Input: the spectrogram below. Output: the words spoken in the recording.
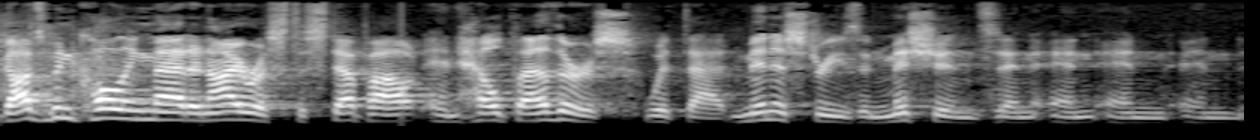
God's been calling Matt and Iris to step out and help others with that ministries and missions and, and, and, and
